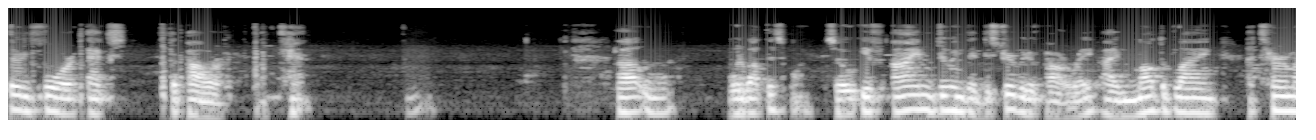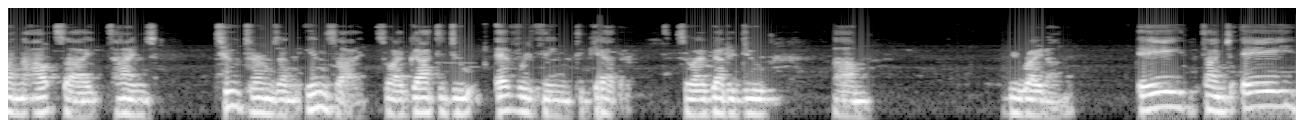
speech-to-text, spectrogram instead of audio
34x to the power of 10. Uh, what about this one? So if I'm doing the distributive power, right, I'm multiplying a term on the outside times two terms on the inside. So I've got to do everything together. So I've got to do, um, me write on it. A times A,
